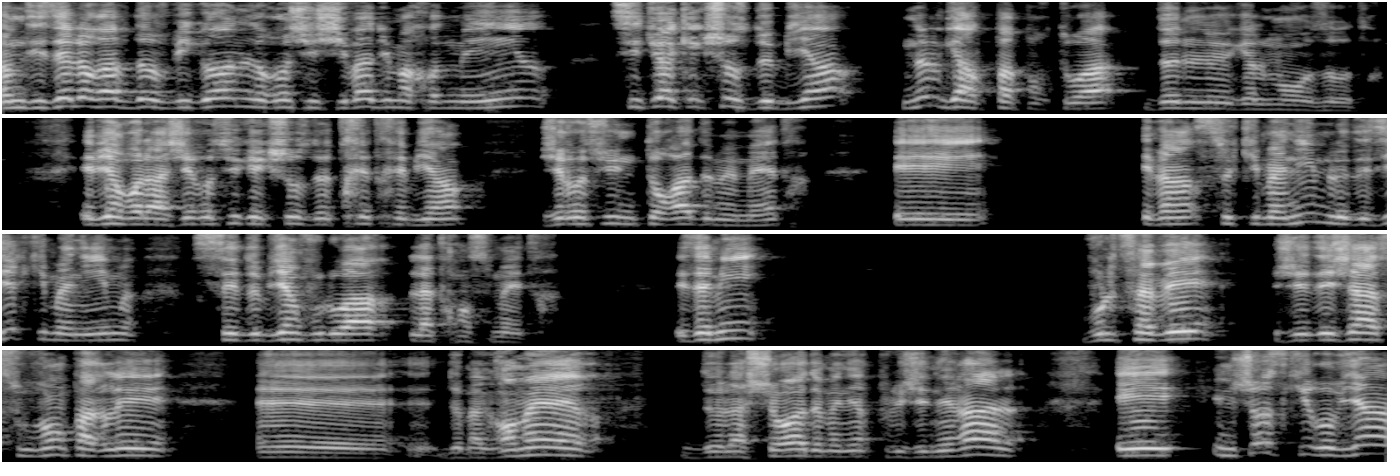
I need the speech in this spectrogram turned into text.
Comme disait le Rav Dov Bigon, le Rosh Yeshiva du Machon Meir, si tu as quelque chose de bien, ne le garde pas pour toi, donne-le également aux autres. Eh bien voilà, j'ai reçu quelque chose de très très bien. J'ai reçu une Torah de mes maîtres. Et eh bien, ce qui m'anime, le désir qui m'anime, c'est de bien vouloir la transmettre. Les amis, vous le savez, j'ai déjà souvent parlé euh, de ma grand-mère, de la Shoah de manière plus générale. Et une chose qui revient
